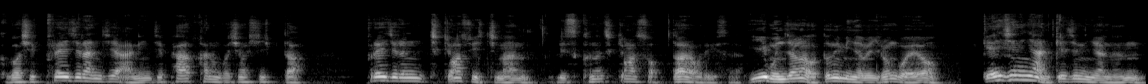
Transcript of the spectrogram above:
그것이 프레질한지 아닌지 파악하는 것이 훨씬 쉽다. 프레질은 측정할 수 있지만 리스크는 측정할 수 없다라고 되어 있어요. 이 문장은 어떤 의미냐면 이런 거예요. 깨지느냐 안 깨지느냐는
